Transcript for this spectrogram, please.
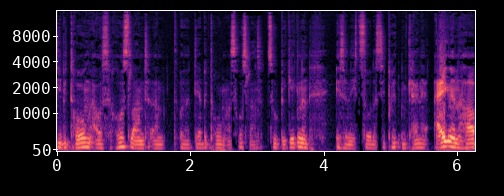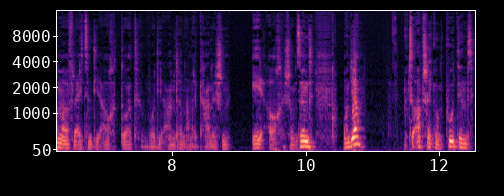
die Bedrohung aus Russland ähm, oder der Bedrohung aus Russland zu begegnen. Ist ja nicht so, dass die Briten keine eigenen haben, aber vielleicht sind die auch dort, wo die anderen amerikanischen eh auch schon sind. Und ja, zur Abschreckung Putins,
